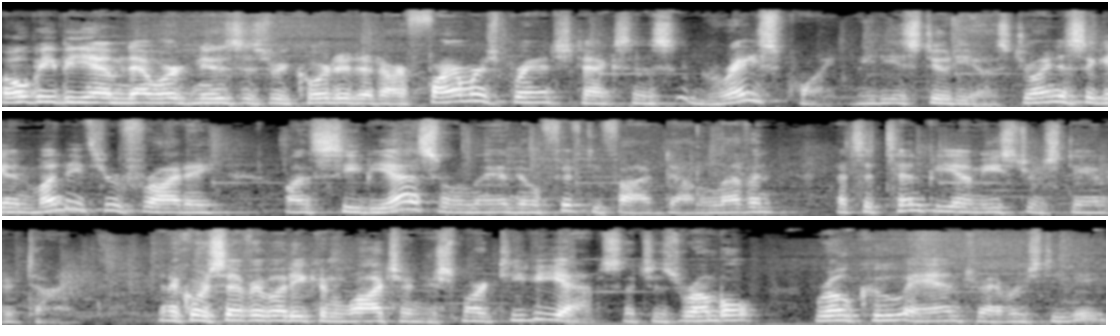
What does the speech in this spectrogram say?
OBBM Network News is recorded at our Farmers Branch, Texas, Grace Point Media Studios. Join us again Monday through Friday on CBS Orlando 55.11. That's at 10 p.m. Eastern Standard Time. And of course, everybody can watch on your smart TV apps such as Rumble, Roku, and Travers TV.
